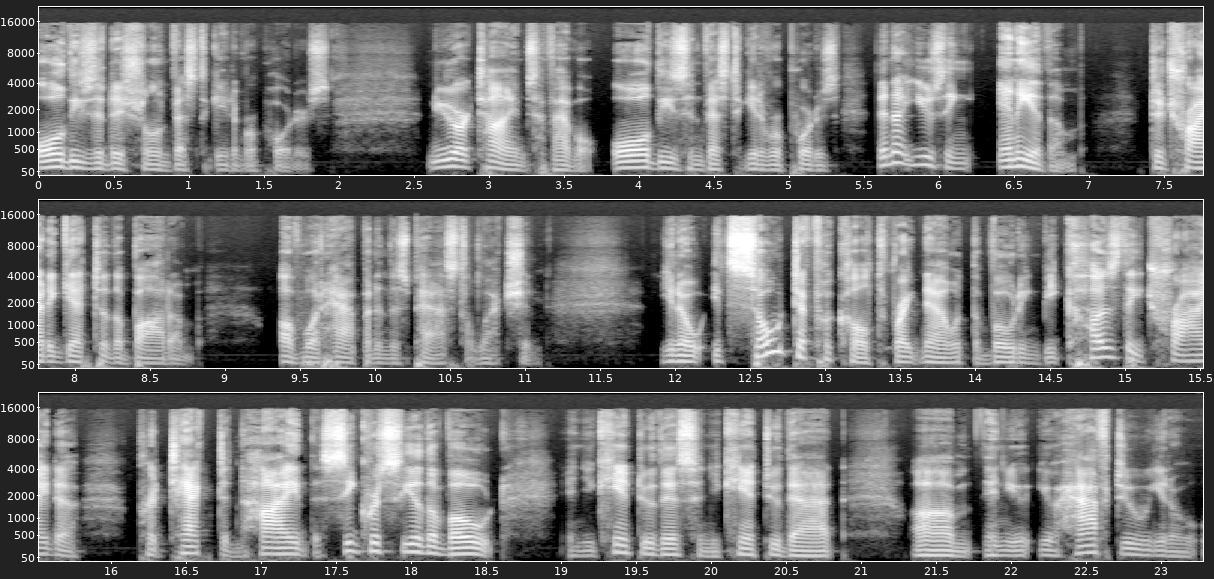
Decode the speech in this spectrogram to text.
all these additional investigative reporters. New York Times have, have all these investigative reporters. They're not using any of them to try to get to the bottom of what happened in this past election you know, it's so difficult right now with the voting because they try to protect and hide the secrecy of the vote, and you can't do this and you can't do that, um, and you you have to, you know,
